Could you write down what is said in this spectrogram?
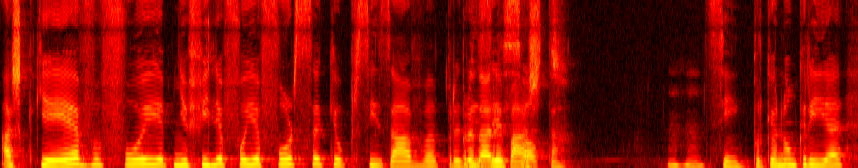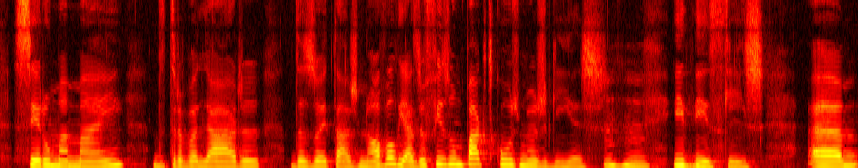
acho que a Eva foi, a minha filha foi a força que eu precisava para, para dizer basta. Uhum. Sim, porque eu não queria ser uma mãe de trabalhar das 8 às 9. Aliás, eu fiz um pacto com os meus guias uhum. e disse-lhes: um,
